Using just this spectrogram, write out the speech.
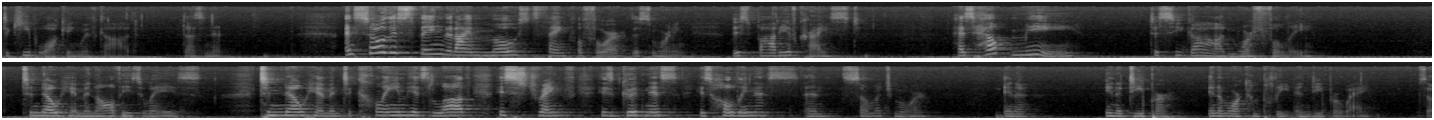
to keep walking with God, doesn't it? And so, this thing that I'm most thankful for this morning, this body of Christ, has helped me to see God more fully, to know Him in all these ways, to know Him and to claim His love, His strength, His goodness, His holiness, and so much more in a, in a deeper, in a more complete and deeper way. So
